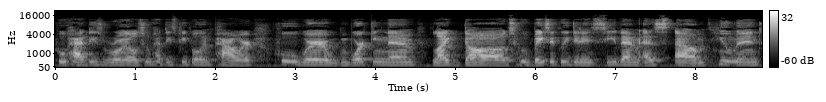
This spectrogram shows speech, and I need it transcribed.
who had these royals, who had these people in power, who were working them like dogs, who basically didn't see them as um, humans,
